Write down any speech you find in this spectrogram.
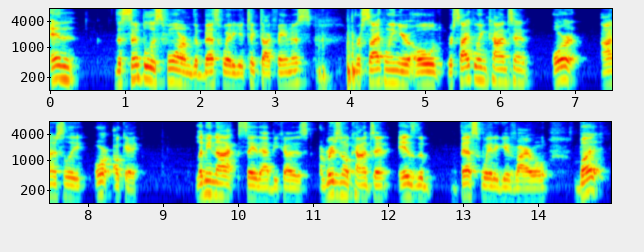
in the simplest form, the best way to get TikTok famous. Recycling your old recycling content, or honestly, or okay, let me not say that because original content is the best way to get viral. But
